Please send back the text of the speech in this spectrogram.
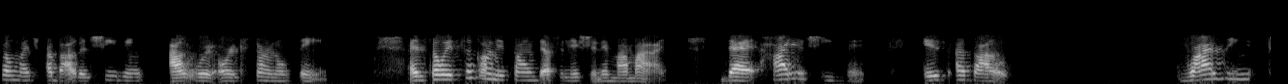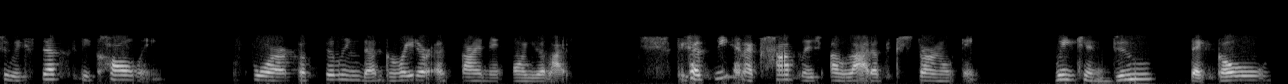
so much about achieving outward or external things. And so it took on its own definition in my mind that high achievement is about rising to accept the calling for fulfilling the greater assignment on your life. Because we can accomplish a lot of external things we can do, set goals,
